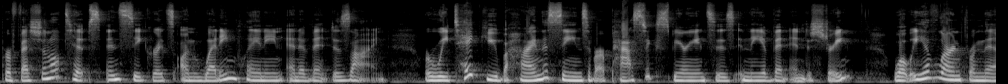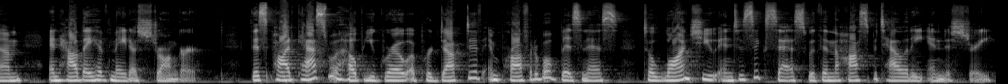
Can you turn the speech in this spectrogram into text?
professional tips and secrets on wedding planning and event design, where we take you behind the scenes of our past experiences in the event industry, what we have learned from them, and how they have made us stronger. This podcast will help you grow a productive and profitable business to launch you into success within the hospitality industry.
